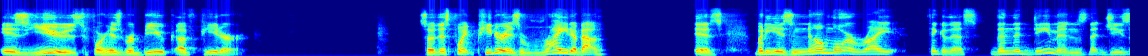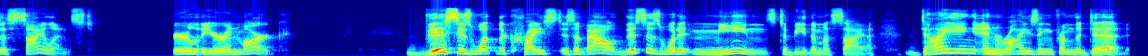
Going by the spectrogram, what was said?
is used for his rebuke of Peter. So at this point, Peter is right about his, but he is no more right, think of this, than the demons that Jesus silenced earlier in Mark. This is what the Christ is about. This is what it means to be the Messiah, dying and rising from the dead.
